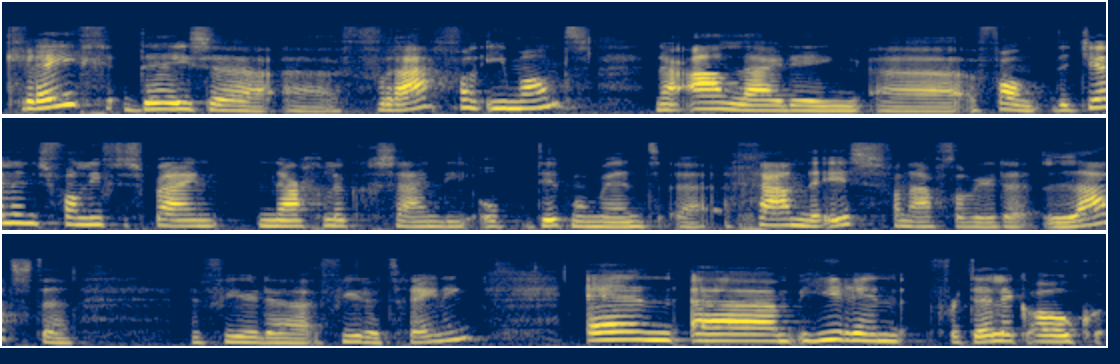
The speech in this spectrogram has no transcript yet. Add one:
kreeg deze uh, vraag van iemand naar aanleiding uh, van de challenge van liefdespijn naar gelukkig zijn die op dit moment uh, gaande is. Vanavond alweer de laatste en vierde, vierde training. En ehm, hierin vertel ik ook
